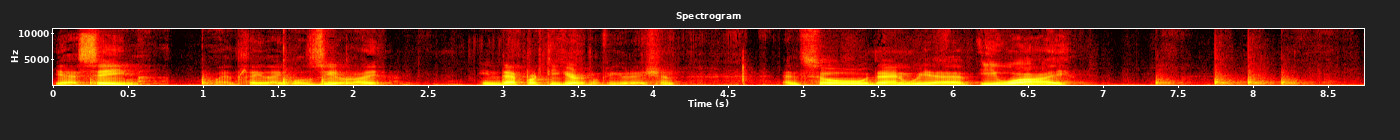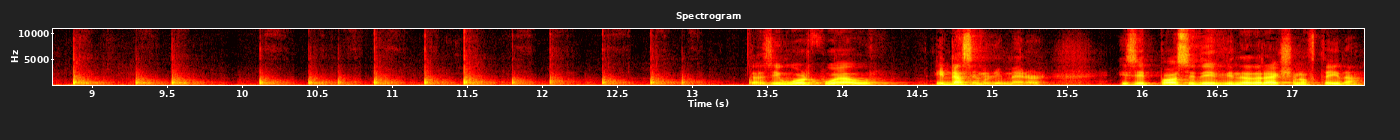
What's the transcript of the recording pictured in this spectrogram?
Yeah, same when theta equals zero, right? In that particular configuration. And so then we have EY Does it work well? It doesn't really matter. Is it positive in the direction of theta?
